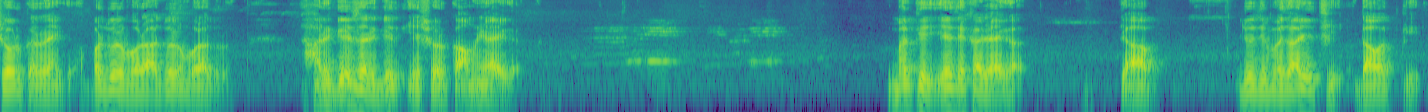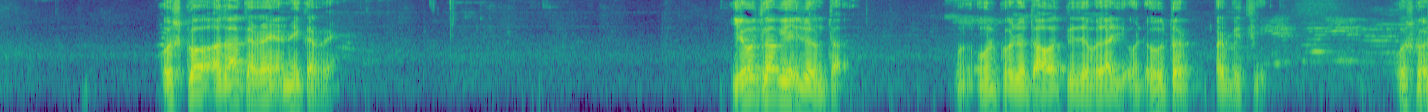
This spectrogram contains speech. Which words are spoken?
شور کر رہے ہیں کہ ہم پر ظلم ہو رہا ظلم ہو رہا ظلم ہرگز ہرگز یہ شور کام نہیں آئے گا بلکہ یہ دیکھا جائے گا کہ آپ جو ذمہ داری تھی دعوت کی اس کو ادا کر رہے ہیں یا نہیں کر رہے ہیں یہود کا بھی یہی ظلم تھا ان کو جو دعوت کی ذمہ داری اتر پر بھی تھی اس کو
